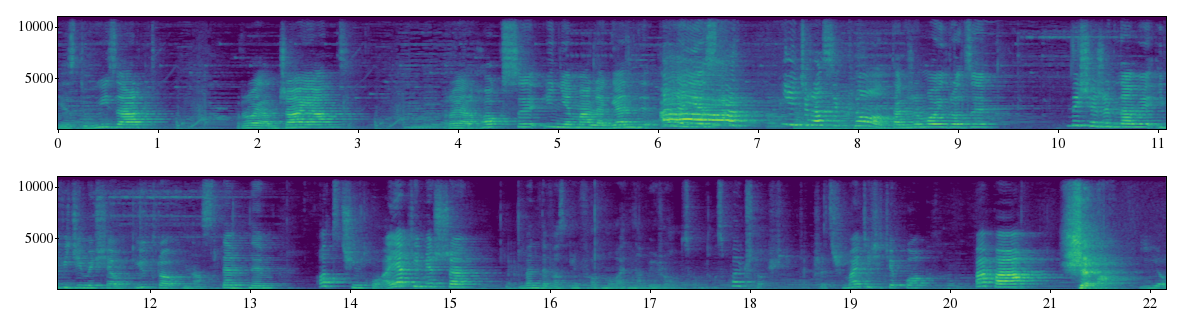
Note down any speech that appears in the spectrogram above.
Jest Wizard, Royal Giant, Royal Hoxy i nie ma legendy, ale jest 5 razy klon. Także moi drodzy, my się żegnamy i widzimy się jutro w następnym odcinku. A jakim jeszcze będę Was informować na bieżąco na społeczności. Także trzymajcie się ciepło. Pa pa! Siema! Yo!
